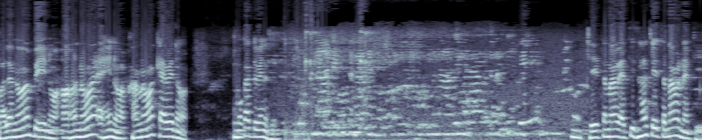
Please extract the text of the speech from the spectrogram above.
බලනවා පේනවා අහනවා ඇහෙනවා කනවා කැවෙනවා මොකද්ද වෙනස? චේතනාව ඇති සහ චේතනාව නැති.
